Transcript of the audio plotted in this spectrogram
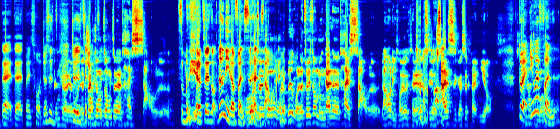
对对，没错，就是真的，我的。追踪中真的太少了。什么你的追踪，就是你的粉丝很少。我的不是我的追踪名单真的太少了，然后里头又可能只有三十个是朋友。对，因为粉，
